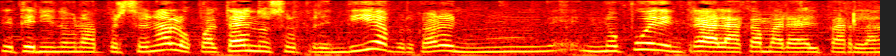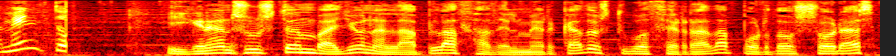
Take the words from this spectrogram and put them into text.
deteniendo a una persona, lo cual también nos sorprendía, porque claro, no puede entrar a la Cámara del Parlamento. Y gran susto en Bayona. La plaza del mercado estuvo cerrada por dos horas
